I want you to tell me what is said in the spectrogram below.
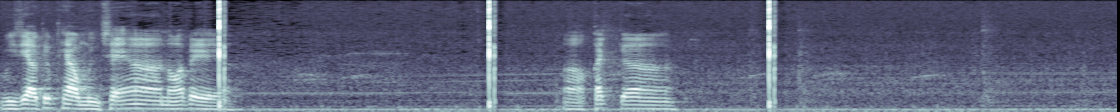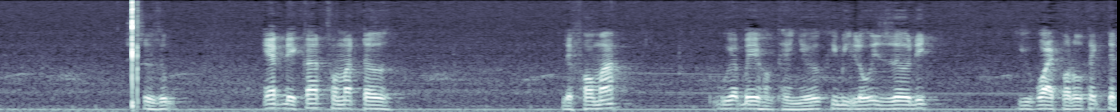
Video tiếp theo mình sẽ à, nói về à, cách à, sử dụng SD card formatter để format USB hoặc thẻ nhớ khi bị lỗi dơ disk UI Protected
